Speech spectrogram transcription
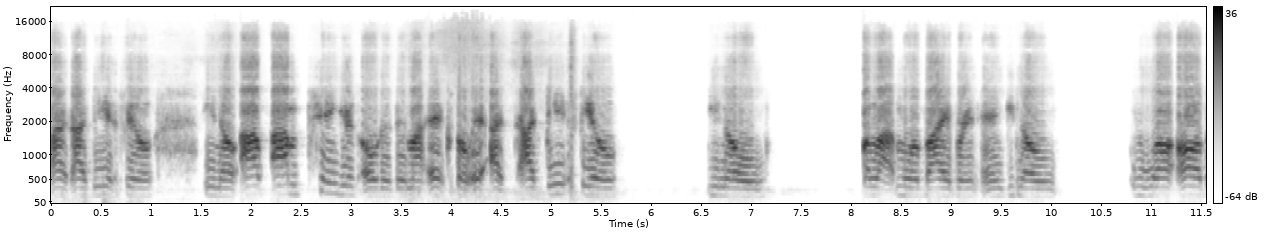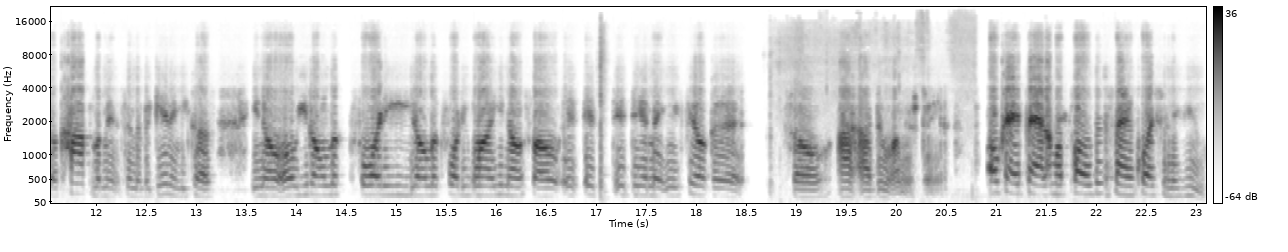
I, I did feel, you know, I, I'm ten years older than my ex, so it, I I did feel, you know, a lot more vibrant and you know, well, all the compliments in the beginning because you know, oh, you don't look forty, you don't look forty one, you know, so it, it it did make me feel good. So I, I do understand. Okay, Pat, I'm gonna pose the same question to you.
